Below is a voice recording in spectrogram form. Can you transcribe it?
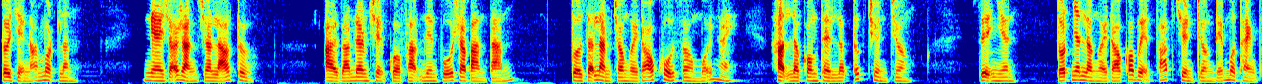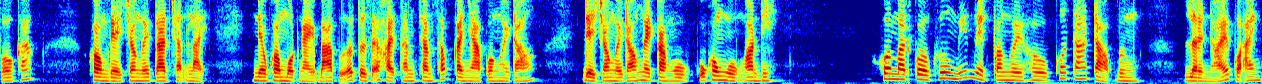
Tôi chỉ nói một lần, nghe rõ ràng cho lão tử. Ai dám đem chuyện của Phạm Liên Vũ ra bàn tán, tôi sẽ làm cho người đó khổ sở mỗi ngày, hận là không thể lập tức chuyển trường. Dĩ nhiên, tốt nhất là người đó có biện pháp chuyển trường đến một thành phố khác, không để cho người ta chặn lại. Nếu không một ngày ba bữa tôi sẽ hỏi thăm chăm sóc cả nhà của người đó, để cho người đó ngày càng ngủ cũng không ngủ ngon đi. Khuôn mặt của Khương Mỹ Nguyệt và người hầu cô ta đỏ bừng. Lời nói của anh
